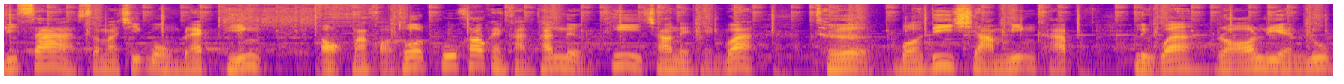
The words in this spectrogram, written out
ลิซ่าสมาชิกวง Blackpink ออกมาขอโทษผู้เข้าแข่งขันท่านหนึ่ง ที่ชาวเน็ตเห็นว่า เธอ body charming ครับหรือว่าล้อเลียนรูป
